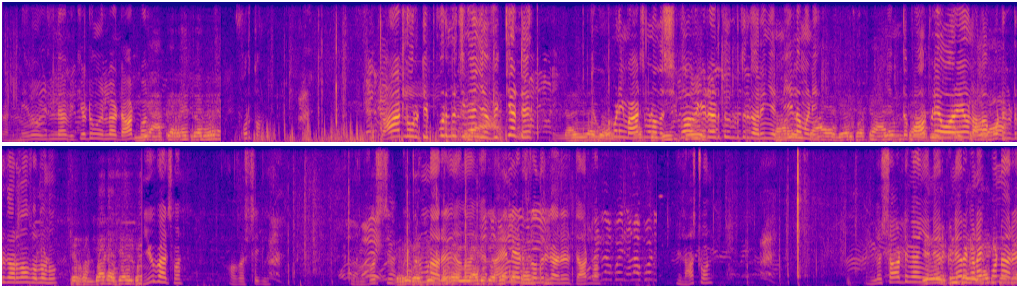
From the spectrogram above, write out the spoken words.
ரன் எதுவும் இல்லை விக்கெட்டும் இல்லை dot ball yorker fourth one டாட்ல ஒரு டிப் இருந்துச்சுங்க இங்கே விக்கெட்டு நல்லது. ஓப்பனிங் பேட்ஸ்மேன் அந்த சிவா விக்கெட் எடுத்து கொடுத்துருக்காரு இங்கே நீலமணி. இந்த பவர் பிளே ஓவரையும் நல்லா போட்டுக்கிட்டு இருக்காரு தான் சொல்லணும். சிறுவன் நியூ பேட்ஸ்மேன் ஆகஸ்டிக்ல ரிவர்ஸ் திரும்பினாரு. ஆனால் லைனில் எடுத்துட்டு வந்திருக்காரு. டாட் பால் லாஸ்ட் ஒன் நல்ல ஷாட்டுங்க இங்கே நேருக்கு நேரம் கனெக்ட் பண்ணாரு.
